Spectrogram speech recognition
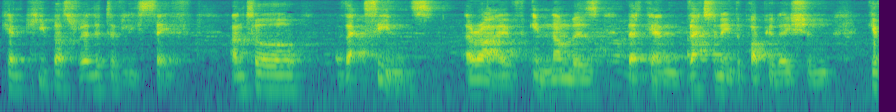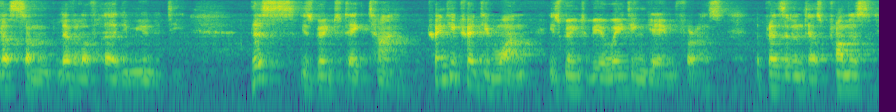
can keep us relatively safe until vaccines arrive in numbers that can vaccinate the population give us some level of herd immunity. This is going to take time. 2021 is going to be a waiting game for us. The president has promised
